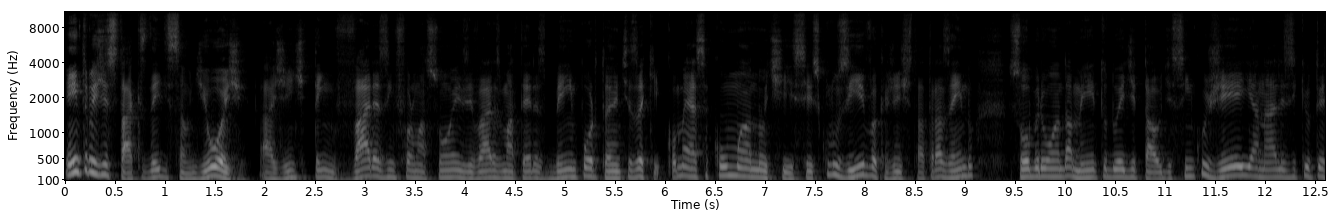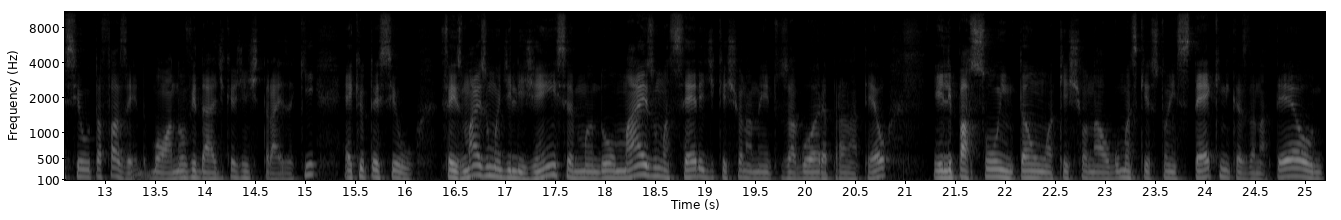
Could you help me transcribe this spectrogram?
Entre os destaques da edição de hoje, a gente tem várias informações e várias matérias bem importantes aqui. Começa com uma notícia exclusiva que a gente está trazendo sobre o andamento do edital de 5G e análise que o TCU está fazendo. Bom, a novidade que a gente traz aqui é que o TCU fez mais uma diligência, mandou mais uma série de questionamentos agora para a Anatel ele passou então a questionar algumas questões técnicas da Anatel,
